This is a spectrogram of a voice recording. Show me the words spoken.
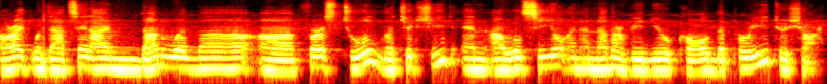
All right, with that said, I'm done with the uh, first tool, the check sheet, and I will see you in another video called the Pareto chart.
